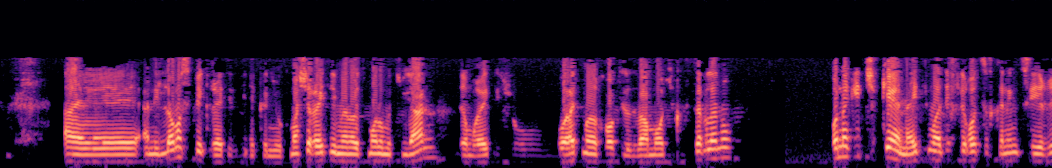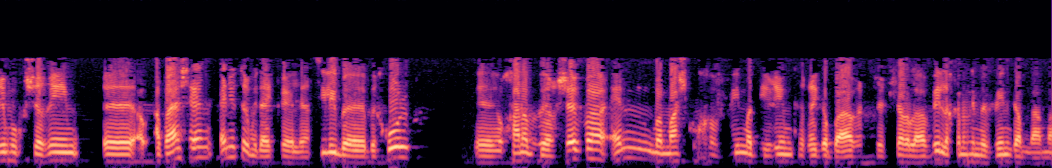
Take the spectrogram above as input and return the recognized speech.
אה, אני לא מספיק ראיתי את גידי קניוק, מה שראיתי ממנו אתמול הוא מצוין, גם ראיתי שהוא בועט מרחוק, שזה דבר מאוד שחסר לנו. בוא נגיד שכן, הייתי מעדיף לראות שחקנים צעירים מוכשרים. Uh, הבעיה שאין יותר מדי כאלה. אצילי בחו"ל, אה, אוחנה בבאר שבע, אין ממש כוכבים אדירים כרגע בארץ שאפשר להביא, לכן אני מבין גם למה,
